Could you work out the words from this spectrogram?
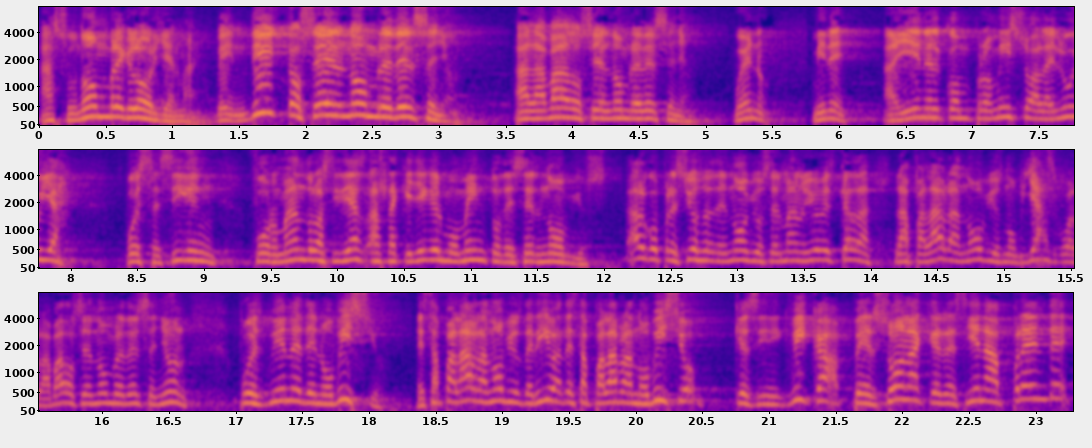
A su nombre, gloria, hermano. Bendito sea el nombre del Señor. Alabado sea el nombre del Señor. Bueno, mire, ahí en el compromiso, aleluya, pues se siguen formando las ideas hasta que llegue el momento de ser novios. Algo precioso de novios, hermano. Yo ves que la, la, palabra novios, noviazgo, alabado sea el nombre del Señor, pues viene de novicio. Esa palabra novios deriva de esta palabra novicio, que significa persona que recién aprende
